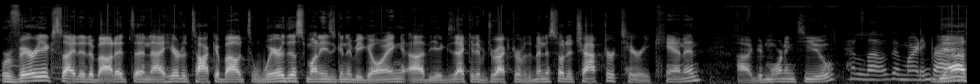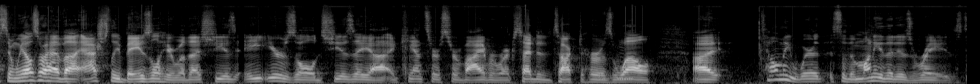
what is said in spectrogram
We're very excited about it, and uh, here to talk about where this money is going to be going, the executive director of the Minnesota chapter, Terry Cannon. Uh, good morning to you. Hello, good morning, Brian. Yes, and we also have uh, Ashley Basil here with us. She is eight years old. She is a, a cancer survivor. We're excited to talk to her as well. tell me where, so the money that is raised,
